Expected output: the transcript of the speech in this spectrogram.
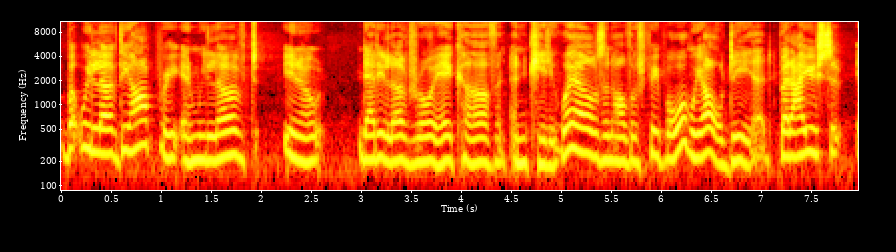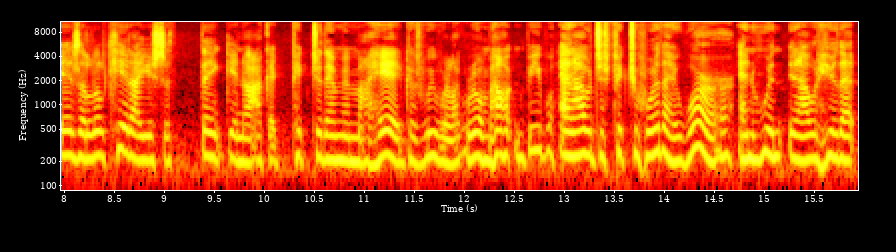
but we loved the Opry and we loved, you know, Daddy loved Roy Acuff and, and Kitty Wells and all those people. Well, we all did. But I used to, as a little kid, I used to think, you know, I could picture them in my head because we were like real mountain people. And I would just picture where they were. And when and I would hear that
